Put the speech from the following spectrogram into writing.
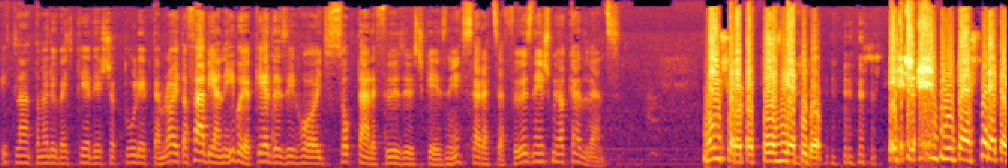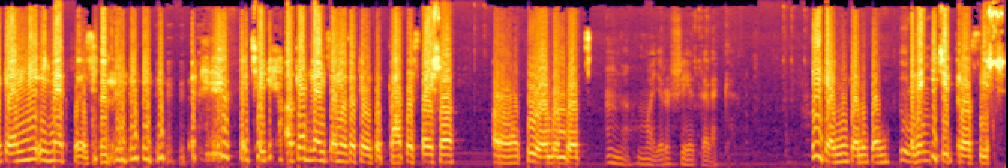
itt láttam előbb egy kérdést, csak túlléptem rajta. Fábián Ibolya kérdezi, hogy szoktál-e főzőskézni, szeretsz-e főzni, és mi a kedvenc? Nem szeretek főzni, de tudok. és mivel szeretek enni, így megfőzöm. Úgyhogy a kedvencem az a töltött káposzta és a, a túlgombóc. Na, magyaros ételek. Igen, igen, igen. Tudom, Ez egy kicsit rossz is.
